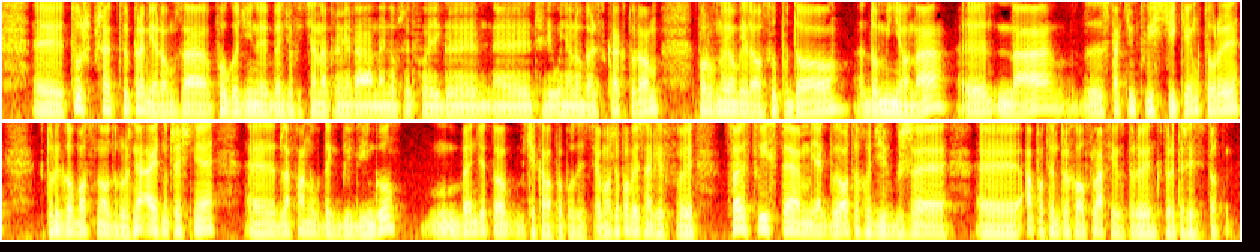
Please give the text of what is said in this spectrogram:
tuż przed premierą. Za pół godziny będzie oficjalna premiera najnowszej Twojej gry, czyli Unia Lubelska, którą porównują wiele osób do, do Miniona y, na, z takim twiścikiem, który, który go mocno odróżnia, a jednocześnie y, dla fanów deckbuildingu będzie to ciekawa propozycja. Może powiedz najpierw, y, co jest twistem, jakby o co chodzi w grze, a potem trochę o flafie, który, który też jest istotny.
